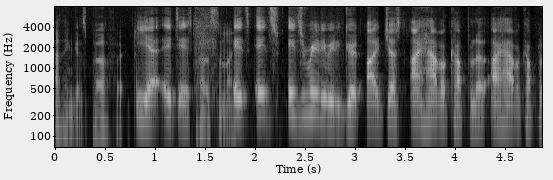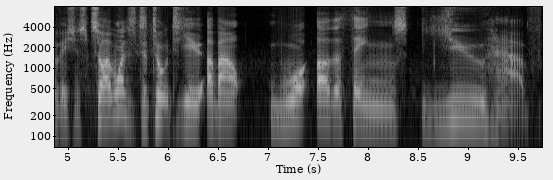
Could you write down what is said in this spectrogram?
I think it's perfect. Yeah, it is. Personally. it's it's it's really really good. I just I have a couple of I have a couple of issues. So I wanted to talk to you about what other things you have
